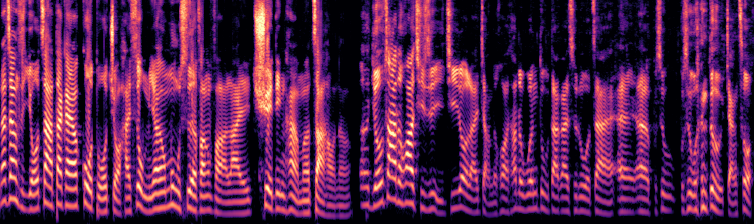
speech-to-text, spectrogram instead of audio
那这样子油炸大概要过多久？还是我们要用目视的方法来确定它有没有炸好呢？呃，油炸的话，其实以鸡肉来讲的话，它的温度大概是落在，呃呃，不是不是温度，讲错，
